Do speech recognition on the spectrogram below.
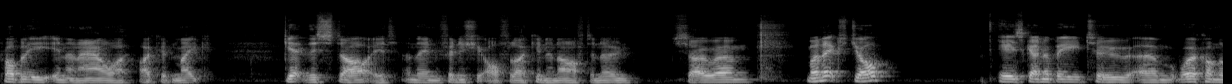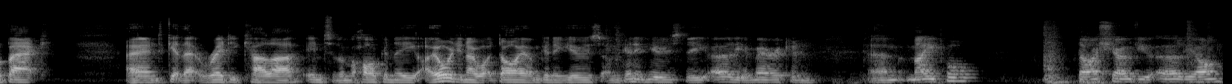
probably in an hour. I could make get this started and then finish it off like in an afternoon. So um, my next job is going to be to um, work on the back and get that ready colour into the mahogany. I already know what dye I'm going to use. I'm going to use the early American um, maple that I showed you early on.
